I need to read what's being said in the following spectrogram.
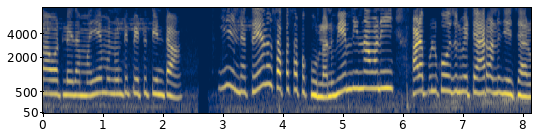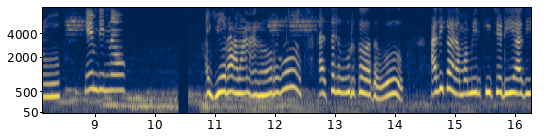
కావట్లేదమ్మా ఏమన్నా ఉంటే పెట్టు తింటా. ఏంటంటే సప్ప సప్ప కూరలా. నువ్వేం తిన్నావని అడపులు కోజులు పెట్టారు అన్ని చేశారు. ఏం తిన్నావు? అయ్యో రామా నా నోరు. అసలు ఊరుకోదు. అది కాదమ్మా మీరు కిచడి అది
